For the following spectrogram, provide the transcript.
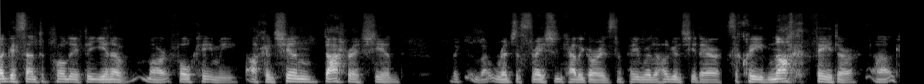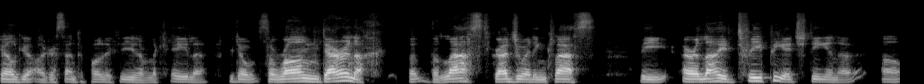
agus mar fóchéimi ach an sin dare registration categories na a hugann siad ar sa chuid nach féidir uh, agus antropólicta dhéanamh le. You know, so rang deannach the, the last graduating class the ar leid trí PhD in a uh,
